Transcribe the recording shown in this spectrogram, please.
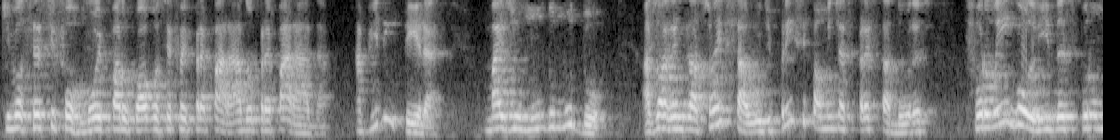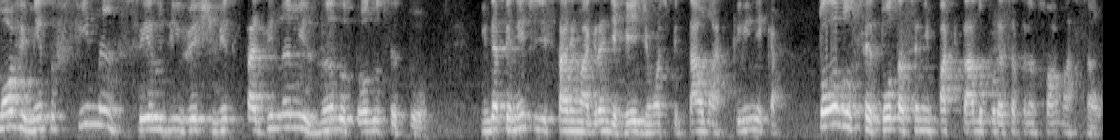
que você se formou e para o qual você foi preparado ou preparada a vida inteira. Mas o mundo mudou. As organizações de saúde, principalmente as prestadoras, foram engolidas por um movimento financeiro de investimento que está dinamizando todo o setor. Independente de estar em uma grande rede, um hospital, uma clínica, todo o setor está sendo impactado por essa transformação.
